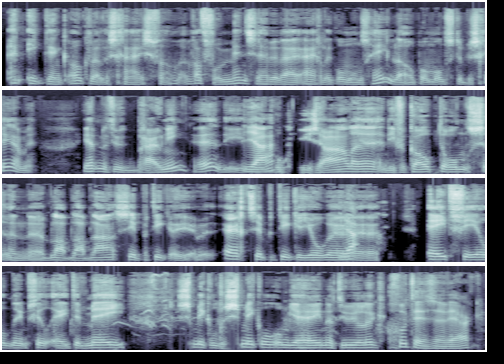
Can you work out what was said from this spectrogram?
En ik denk ook wel eens, Gijs, van wat voor mensen hebben wij eigenlijk om ons heen lopen om ons te beschermen? Je hebt natuurlijk Bruining, hè, die, Ja. die boekt die zalen en die verkoopt ons en eh, bla bla bla. Sympathieke, echt sympathieke jongen. Ja. eh, eet veel, neemt veel eten mee. Smikkel de smikkel om je heen natuurlijk. Goed in zijn werk.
